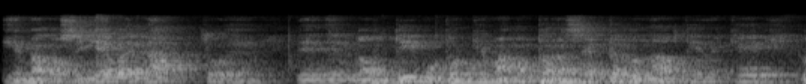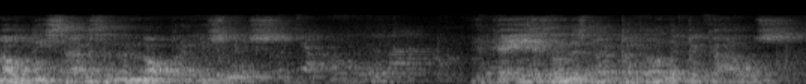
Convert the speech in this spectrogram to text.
Y hermano, se lleva el acto del bautismo, porque hermano, para ser perdonado tiene que bautizarse en el nombre de Jesús. Y que ahí es donde está el perdón de pecados.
